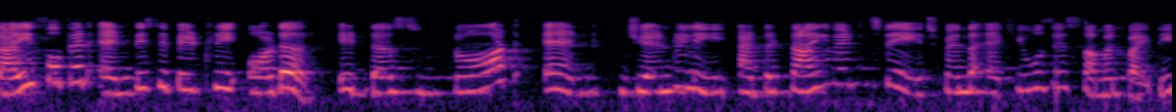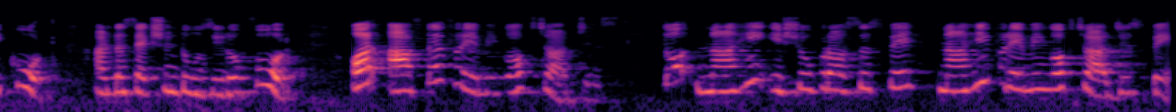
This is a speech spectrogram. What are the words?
life of an anticipatory order it does not end generally at the time and stage when the accused is summon by the court under section 204 और आफ्टर फ्रेमिंग ऑफ़ चार्जेस तो ना ही इशू प्रोसेस पे, ना ही फ्रेमिंग ऑफ़ चार्जेस पे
